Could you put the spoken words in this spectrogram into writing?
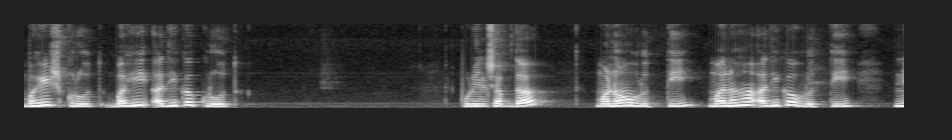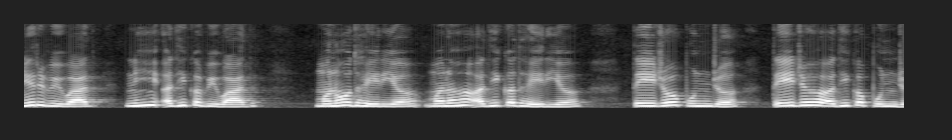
बहिष्कृत बहि अधिक कृत. पुढील शब्द मनोवृत्ती मनः अधिक वृत्ती निर्विवाद निः अधिक विवाद मनोधैर्य मनः अधिक धैर्य तेजोपुंज तेज अधिक पुंज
